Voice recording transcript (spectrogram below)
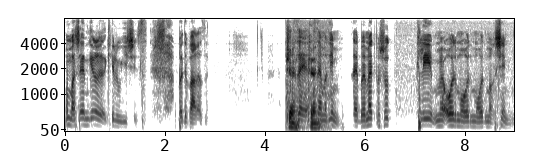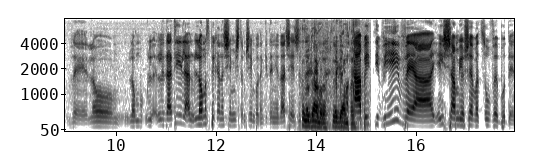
ממש אנגר, כאילו אישיס, בדבר הזה. כן, זה, כן. זה מדהים, זה באמת פשוט כלי מאוד מאוד מאוד מרשים, ולא, לא, לדעתי לא מספיק אנשים משתמשים בו, נגיד אני יודעת שיש את זה לגמרי, לגמרי. מכבי טבעי, והאיש שם יושב עצוב ובודד,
